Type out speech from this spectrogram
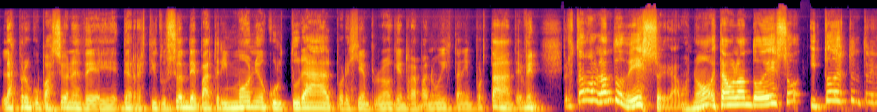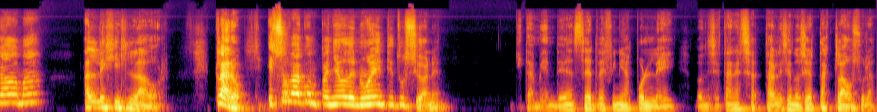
las preocupaciones de, restitución de patrimonio cultural, por ejemplo, ¿no? que en Rapanui es tan importante, en fin. Pero estamos hablando de eso, digamos, ¿no? Estamos hablando de eso y todo esto entregado más al legislador. Claro, eso va acompañado de nuevas instituciones también deben ser definidas por ley, donde se están estableciendo ciertas cláusulas,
